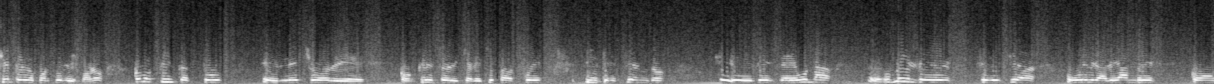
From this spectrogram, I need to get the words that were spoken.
Siempre el oportunismo, ¿no? ¿Cómo pintas tú el hecho de concreto de que Arequipa fue creciendo eh, desde una eh, humilde, se decía, huelga de hambre con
